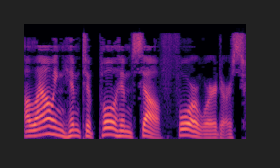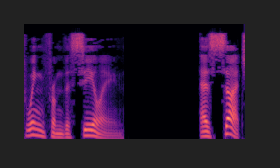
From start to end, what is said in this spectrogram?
allowing him to pull himself forward or swing from the ceiling. As such,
